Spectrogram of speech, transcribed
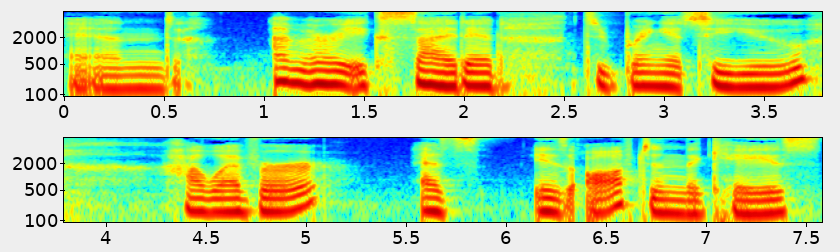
and I'm very excited to bring it to you. However, as is often the case,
